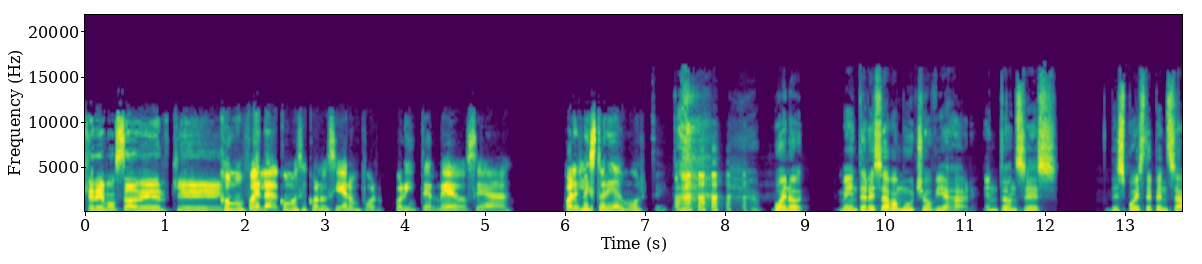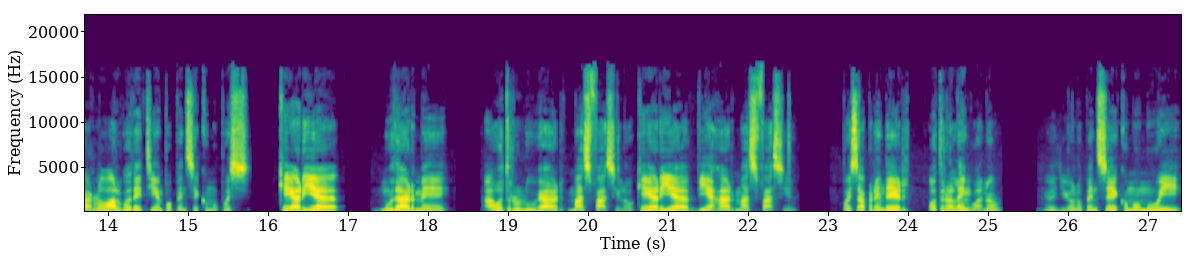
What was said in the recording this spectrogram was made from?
Queremos saber que... ¿Cómo fue la, cómo se conocieron por, por internet? O sea, ¿cuál es la historia de amor? bueno, me interesaba mucho viajar. Entonces, después de pensarlo algo de tiempo, pensé como, pues, ¿qué haría mudarme a otro lugar más fácil? ¿O qué haría viajar más fácil? Pues aprender otra lengua, ¿no? Yo, lo pensé como muy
